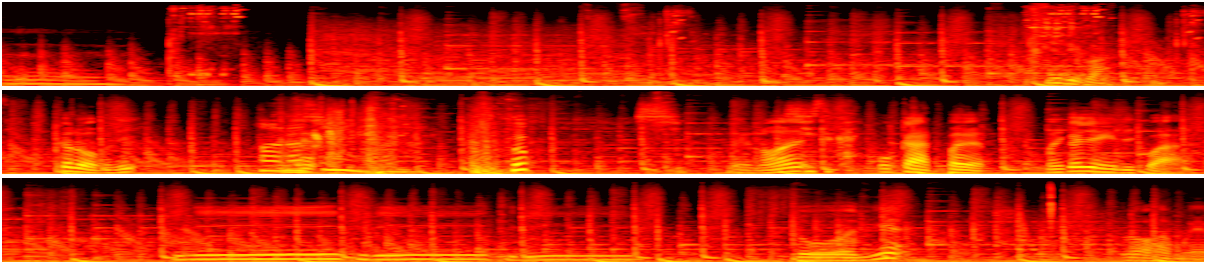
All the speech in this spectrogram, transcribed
เอ่อนี่ดีกว่า กระโดดมานี้ 話にならない ปึ๊บ し อย่างน้อย 静かに โอกาสเปิดมันก็ยังดีกว่า ทีนี้ทีนี้ทีนี้ตัวเนี้ยเราทำไง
